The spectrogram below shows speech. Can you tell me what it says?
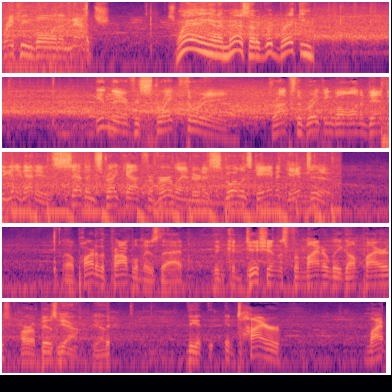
Breaking ball and a natch. Swing and a miss. Had a good breaking. In there for strike three. Drops the breaking ball on him down the inning. That is seven strikeouts for Verlander in a scoreless game in game two. Well, part of the problem is that the conditions for minor league umpires are abysmal. Yeah, yeah. The, the entire minor.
